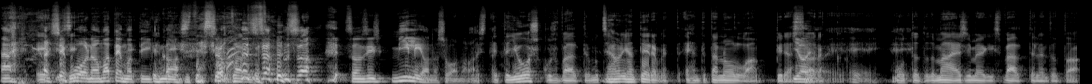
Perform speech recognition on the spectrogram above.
äärimmäisen se- huonoa matematiikkaa. Niin, sitä se se, on se, on, se, on, se on siis miljoona suomalaista. Että joskus välttelen, mutta sehän on ihan tervettä. Eihän tätä nollaan pidä Joo, saada. joo, ei, ei, ei. Mutta tota, mä esimerkiksi välttelen tota,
